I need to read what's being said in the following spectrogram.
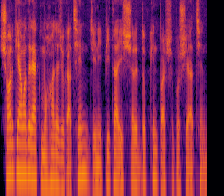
স্বর্গে আমাদের এক মহাযাজক আছেন, যিনি পিতা ঈশ্বরের দক্ষিণ পার্শ্বে বসে আছেন।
